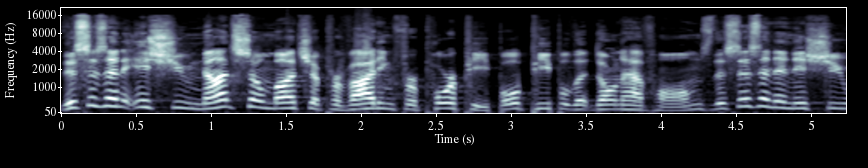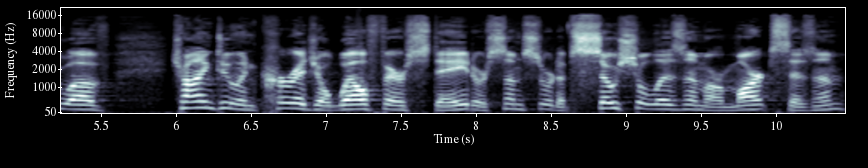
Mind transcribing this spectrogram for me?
this is an issue not so much of providing for poor people, people that don't have homes. This isn't an issue of trying to encourage a welfare state or some sort of socialism or Marxism.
